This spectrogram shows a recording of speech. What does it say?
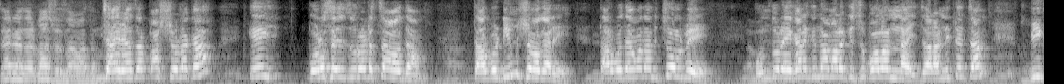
চার হাজার পাঁচশো চার হাজার পাঁচশো টাকা। এই বড় সাইজ জোড়াটা চাওয়া দাম। হ্যাঁ। তারপর ডিম সহকারে। তারপর দাম দাম চলবে। বন্ধুরা এখানে কিন্তু আমার কিছু বলার নাই। যারা নিতে চান বিগ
